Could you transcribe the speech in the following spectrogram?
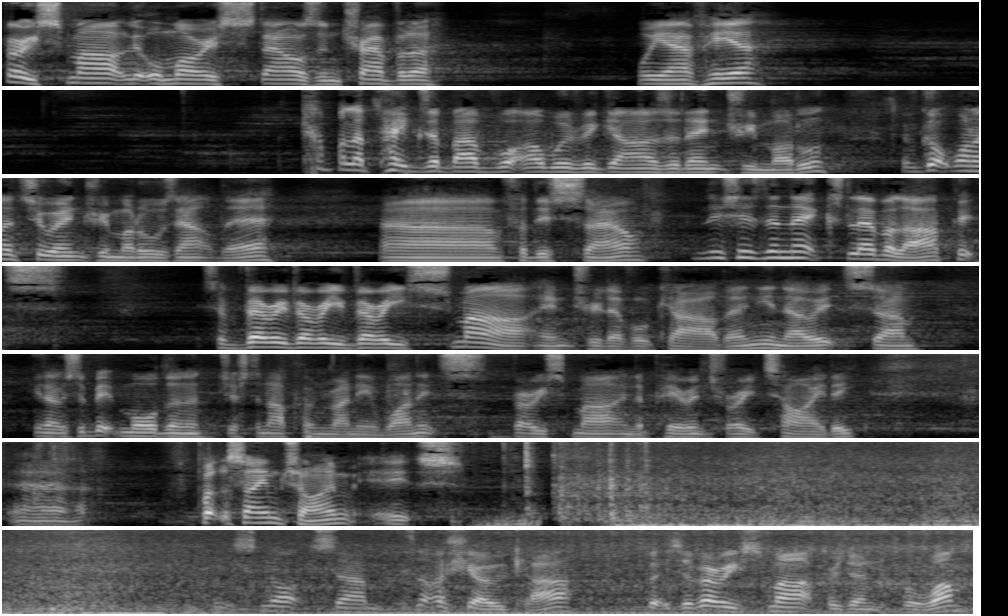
Very smart little Morris Thousand Traveller we have here. A couple of pegs above what I would regard as an entry model. We've got one or two entry models out there uh, for this sale. This is the next level up. It's it's a very, very, very smart entry level car. Then you know it's um, you know it's a bit more than just an up and running one. It's very smart in appearance, very tidy. Uh, but at the same time, it's it's not um, it's not a show car, but it's a very smart, presentable one.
